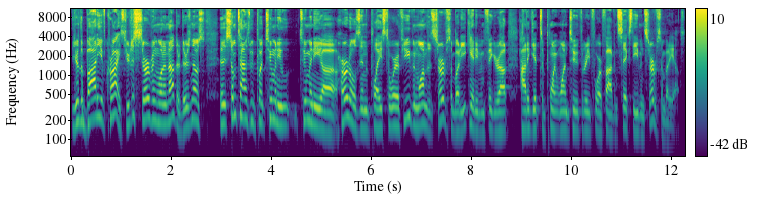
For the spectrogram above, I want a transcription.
You're the body of Christ. You're just serving one another. There's no. Sometimes we put too many too many uh, hurdles in place to where if you even wanted to serve somebody, you can't even figure out how to get to point one, two, three, four, five, and six to even serve somebody else.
